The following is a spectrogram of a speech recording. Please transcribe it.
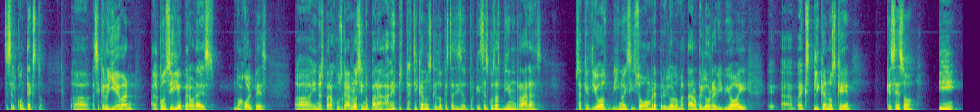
Este es el contexto. Ah, así que lo llevan al concilio, pero ahora es no a golpes. Ah, y no es para juzgarlo, sino para, a ver, pues platícanos qué es lo que estás diciendo, porque dices cosas bien raras. O sea, que Dios vino y se hizo hombre, pero luego lo mataron, pero luego revivió y eh, explícanos qué, qué es eso. Y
